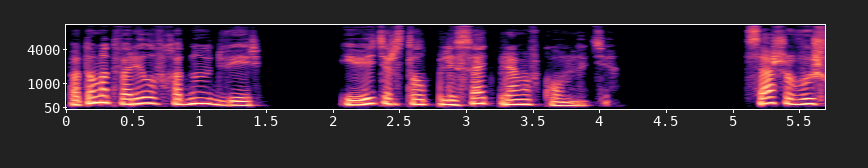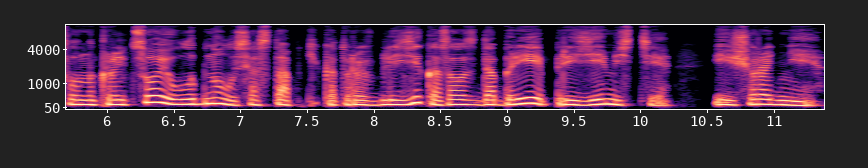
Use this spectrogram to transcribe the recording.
Потом отворила входную дверь, и ветер стал плясать прямо в комнате. Саша вышла на крыльцо и улыбнулась Остапке, которая вблизи казалась добрее, приземистее и еще роднее.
